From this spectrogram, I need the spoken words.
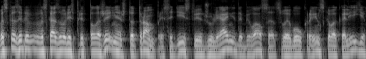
Высказали, высказывались предположения, что что Трамп при содействии Джулиани добивался от своего украинского коллеги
